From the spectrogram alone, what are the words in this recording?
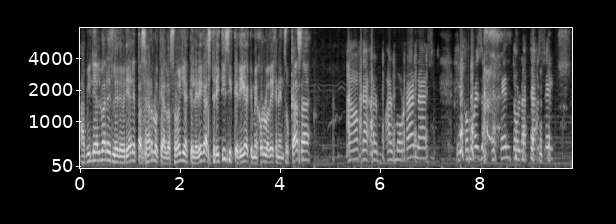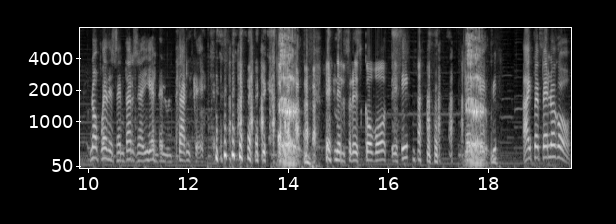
a Billy Álvarez le debería de pasar lo que a los Oya, que le dé gastritis y que diga que mejor lo dejen en su casa. No, al- almorranas. Y como es el cemento, la cárcel, no puede sentarse ahí en el tanque. en el frescobote. Sí. Ay, Pepe, luego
